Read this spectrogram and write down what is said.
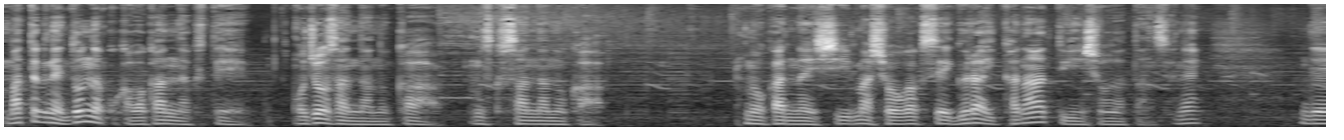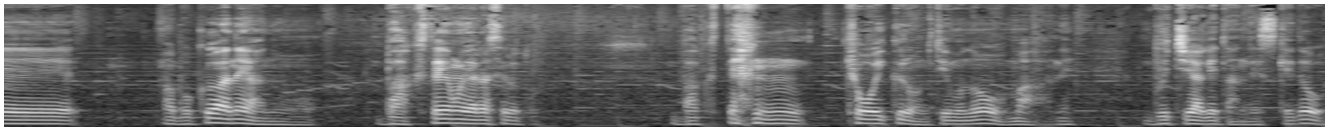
全くねどんな子か分かんなくてお嬢さんなのか息子さんなのか分かんないしまあ小学生ぐらいかなっていう印象だったんですよね。で、まあ、僕はねあのバク転をやらせろと。バク転教育論っていうものをまあねぶち上げたんですけど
